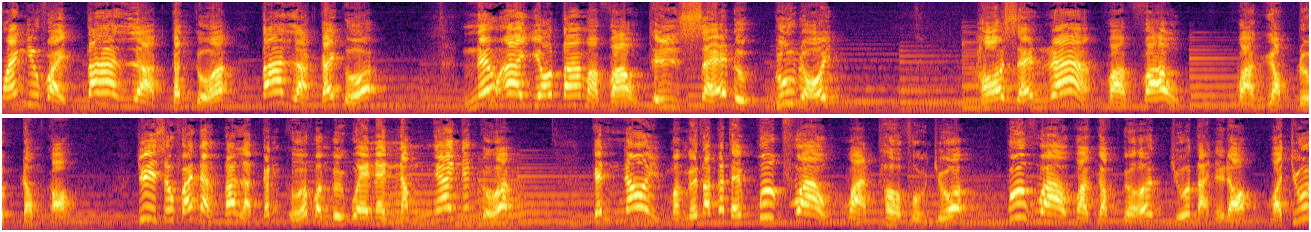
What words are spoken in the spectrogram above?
phán như vậy, ta là cánh cửa, ta là cái cửa. Nếu ai do ta mà vào thì sẽ được cứu rỗi. Họ sẽ ra và vào và gặp được đồng cỏ. Chúa Giêsu phán rằng ta là cánh cửa và người què này nằm ngay cái cửa, cái nơi mà người ta có thể bước vào và thờ phượng Chúa bước vào và gặp gỡ Chúa tại nơi đó và Chúa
